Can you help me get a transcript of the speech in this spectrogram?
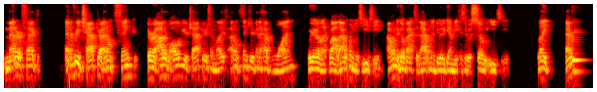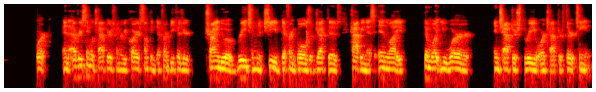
Matter of fact, every chapter, I don't think, or out of all of your chapters in life, I don't think you're going to have one where you're like, wow, that one was easy. I want to go back to that one and do it again because it was so easy. Like every work and every single chapter is going to require something different because you're trying to reach and achieve different goals objectives happiness in life than what you were in chapters 3 or chapter 13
